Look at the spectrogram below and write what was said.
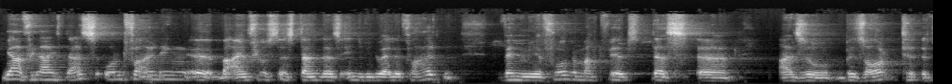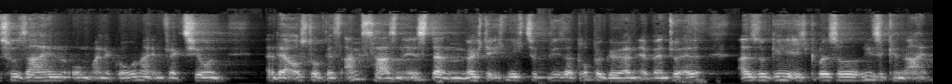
Ja, vielleicht das und vor allen Dingen äh, beeinflusst es dann das individuelle Verhalten. Wenn mir vorgemacht wird, dass äh, also besorgt zu sein um eine Corona-Infektion äh, der Ausdruck des Angsthasen ist, dann möchte ich nicht zu dieser Truppe gehören, eventuell. Also gehe ich größere Risiken ein.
